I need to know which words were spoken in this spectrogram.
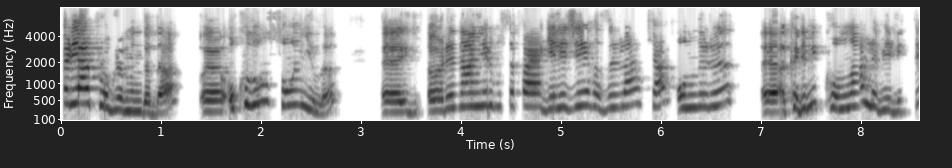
Kariyer programında da e, okulun son yılı e, öğrenenleri bu sefer geleceğe hazırlarken onları e, akademik konularla birlikte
